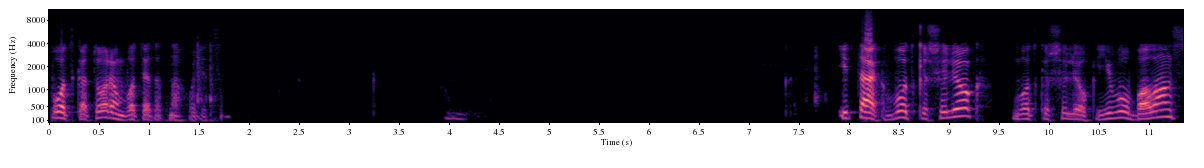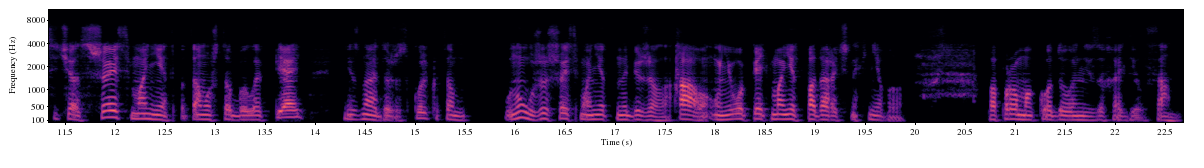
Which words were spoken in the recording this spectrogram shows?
под которым вот этот находится. Итак, вот кошелек, вот кошелек. Его баланс сейчас 6 монет, потому что было 5. Не знаю даже сколько там. Ну, уже 6 монет набежало. А, у него 5 монет подарочных не было. По промокоду он не заходил сам.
